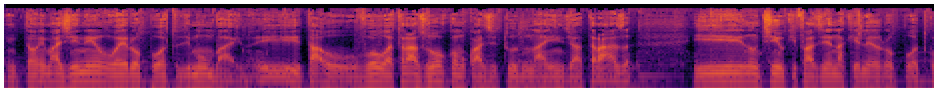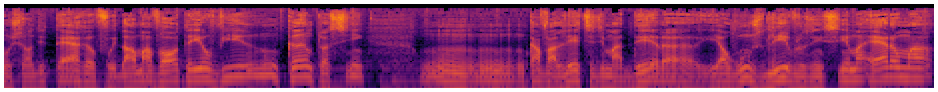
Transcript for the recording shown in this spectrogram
Então imaginem o aeroporto de Mumbai. Né? E tá, o voo atrasou, como quase tudo na Índia atrasa e não tinha o que fazer naquele aeroporto com chão de terra. Eu fui dar uma volta e eu vi num canto assim um, um cavalete de madeira e alguns livros em cima. Era uma,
